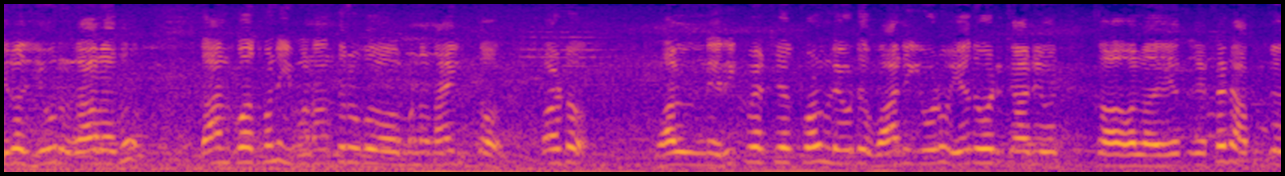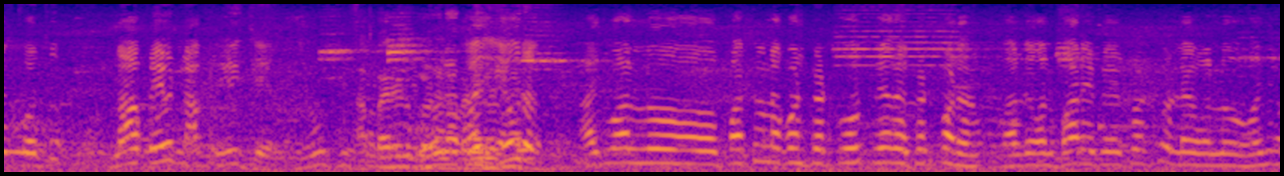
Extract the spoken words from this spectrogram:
ఈరోజు ఎవరు రాలేదు. దానికోసమని మనందరూ మన నాయకులతో పాటు వాళ్ళని రిక్వెస్ట్ చేసుకోవడం లేకపోతే వారికి ఇవ్వడం ఏదో ఒకటి కానీ వాళ్ళ ఎట్లయినా అర్థం చేసుకోవచ్చు. నా ప్రైవేట్ నాకు రిలీజ్ చేయాలి. అది ఎవరు అది వాళ్ళు పర్సనల్ అకౌంట్ పెట్టుకోవచ్చు లేదా పెట్టుకున్నారు వాళ్ళు వాళ్ళ భార్య పేరు పెట్టుకో లేదా వాళ్ళు వదిన.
